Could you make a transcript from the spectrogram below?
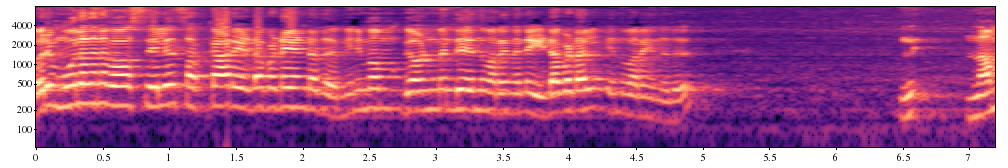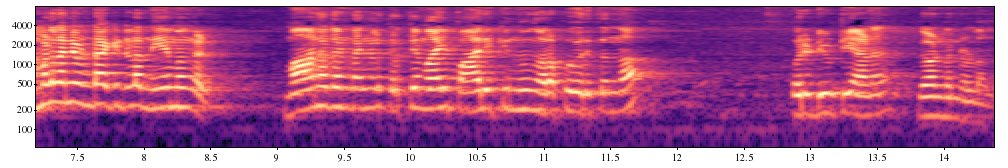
ഒരു മൂലധന വ്യവസ്ഥയിൽ സർക്കാർ ഇടപെടേണ്ടത് മിനിമം ഗവൺമെന്റ് എന്ന് പറയുന്നതിന്റെ ഇടപെടൽ എന്ന് പറയുന്നത് നമ്മൾ തന്നെ ഉണ്ടാക്കിയിട്ടുള്ള നിയമങ്ങൾ മാനദണ്ഡങ്ങൾ കൃത്യമായി പാലിക്കുന്നു എന്ന് ഉറപ്പുവരുത്തുന്ന ഒരു ഡ്യൂട്ടിയാണ് ഗവൺമെന്റിനുള്ളത്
